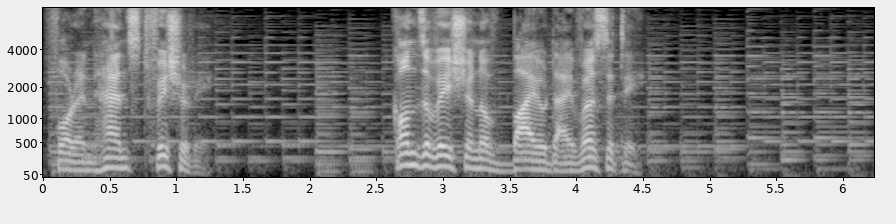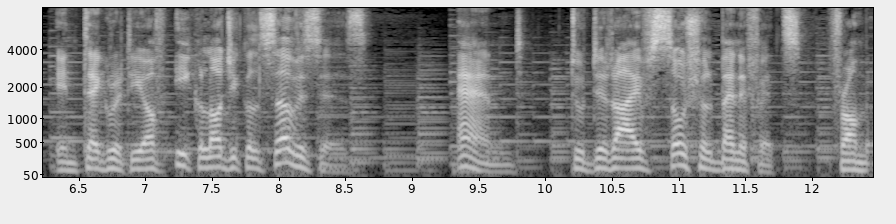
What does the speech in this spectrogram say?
for enhanced fishery, conservation of biodiversity, integrity of ecological services, and to derive social benefits from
